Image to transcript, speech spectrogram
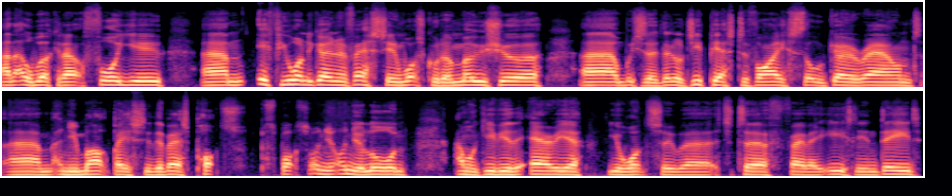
and that'll work it out for you. Um, if you want to go and invest in what's called a Mesure, um, which is a little GPS device that will go around um, and you mark basically the various pots, spots on your on your lawn, and will give you the area you want to uh, to turf very very easily indeed.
